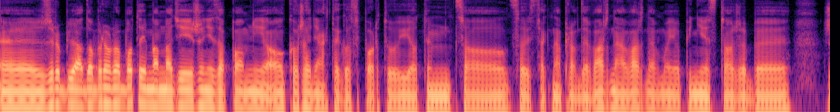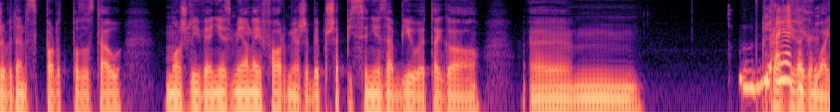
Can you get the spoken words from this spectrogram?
E, zrobiła dobrą robotę i mam nadzieję, że nie zapomni o korzeniach tego sportu i o tym, co, co jest tak naprawdę ważne. A ważne w mojej opinii jest to, żeby, żeby ten sport pozostał możliwie niezmienionej formie, żeby przepisy nie zabiły tego, um, prawdziwego Muay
